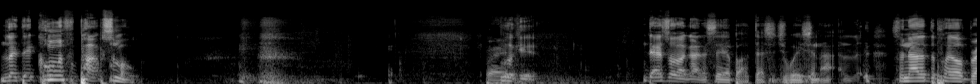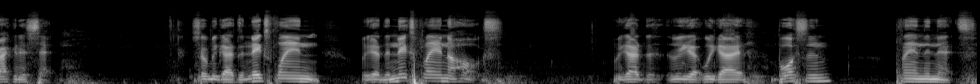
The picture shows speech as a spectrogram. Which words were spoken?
like they're calling for pop smoke. Right. Look here. That's all I got to say about that situation. I, so now that the playoff bracket is set, so we got the Knicks playing, we got the Knicks playing the Hawks. We got the we got we got Boston playing the Nets.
